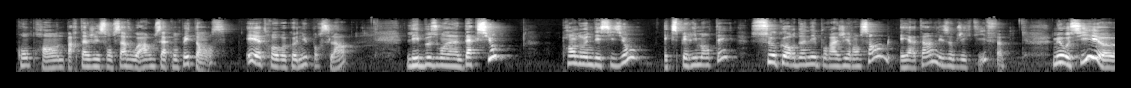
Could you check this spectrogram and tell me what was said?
comprendre, partager son savoir ou sa compétence, et être reconnu pour cela. Les besoins d'action, prendre une décision, expérimenter, se coordonner pour agir ensemble et atteindre les objectifs, mais aussi euh,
